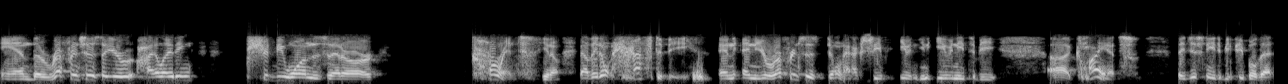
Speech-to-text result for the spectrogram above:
And the references that you're highlighting should be ones that are current. You know, now they don't have to be, and and your references don't actually even even need to be uh, clients. They just need to be people that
